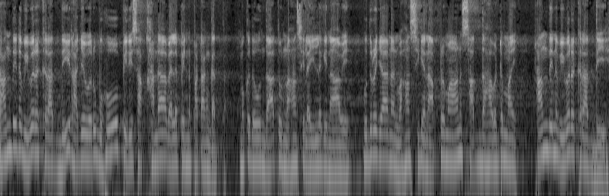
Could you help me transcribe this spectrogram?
රන්දෙන විවර කරද්දී රජවරු බොහෝ පිරිසක් හඬා වැලපෙන්න්න පටන් ගත්ත. මොක දවුන් ධාතුන් වහන්සේලා ඉල්ලගෙනාවේ බුදුරජාණන් වහන්සේ ගැන අප්‍රමාණ සද්ධාවට මයි රන්දෙන විවර කරද්දී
